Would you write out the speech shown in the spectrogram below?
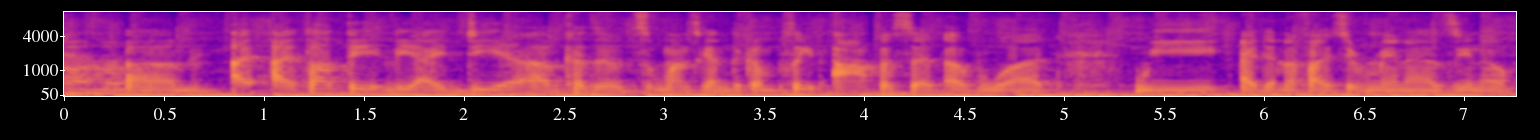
Uh-huh. Um, I, I, thought the the idea of because it's once again the complete opposite of what we identify Superman as. You know,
